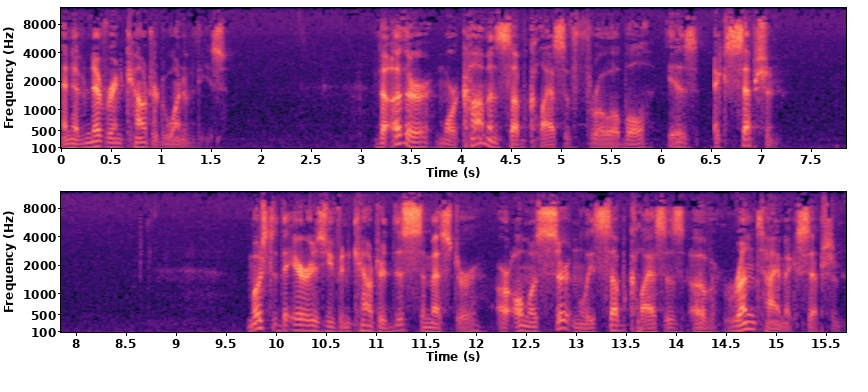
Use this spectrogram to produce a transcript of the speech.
and have never encountered one of these. The other, more common subclass of throwable is exception. Most of the errors you've encountered this semester are almost certainly subclasses of runtime exception.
